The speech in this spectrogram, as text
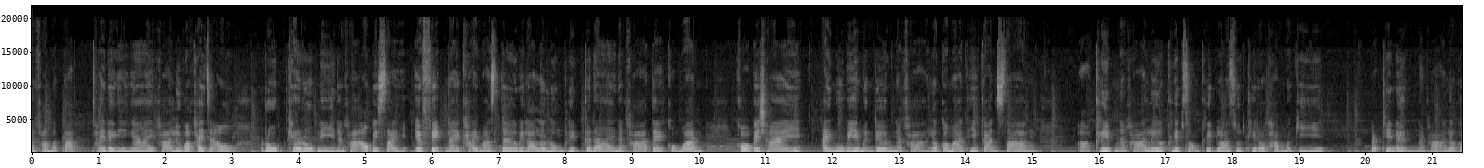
นะคะ มาตัดใช้ได้ง่ายๆค่ะ หรือว่าใครจะเอารูปแค่รูปนี้นะคะ เอาไปใส่เอฟเฟกใน k i Master เวลาเราลงคลิปก็ได้นะคะ แต่ของว่านขอไปใช้ iMovie เหมือนเดิมนะคะ แล้วก็มาที่การสร้าง คลิปนะคะ เลือกคลิป 2 คลิปล่าสุดที่เราทำเมื่อกี้ แบบที่ 1 นะคะ แล้วก็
